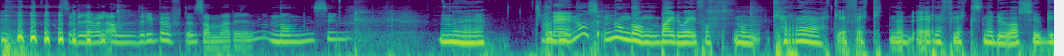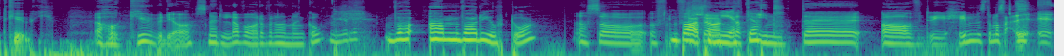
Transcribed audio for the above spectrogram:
Så vi har väl aldrig behövt en samarin, någonsin. Nej. Har Nej. du någon, någon gång by the way fått någon kräkeffekt, när, eh, reflex när du har sugit kuk? Ja gud ja, snälla var det varannan gång eller? Ja, men vad har du gjort då? Alltså, Bara försökt förnekat. att inte... Ja, det är hemskt om man säger äh, äh.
